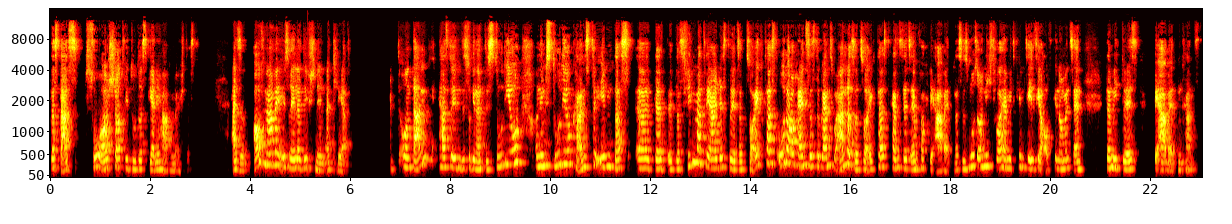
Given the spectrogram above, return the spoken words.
dass das so ausschaut, wie du das gerne haben möchtest. Also Aufnahme ist relativ schnell erklärt. Und dann hast du eben das sogenannte Studio und im Studio kannst du eben das, äh, das Filmmaterial, das du jetzt erzeugt hast oder auch eins, das du ganz woanders erzeugt hast, kannst du jetzt einfach bearbeiten. Also es muss auch nicht vorher mit Camtasia aufgenommen sein, damit du es bearbeiten kannst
